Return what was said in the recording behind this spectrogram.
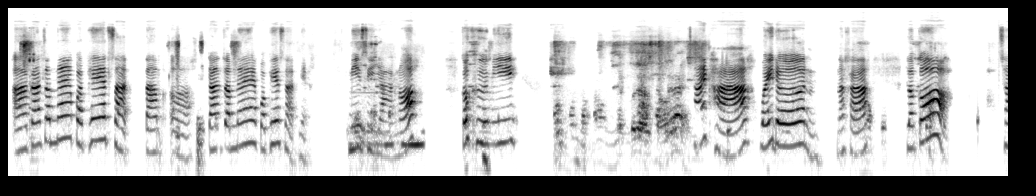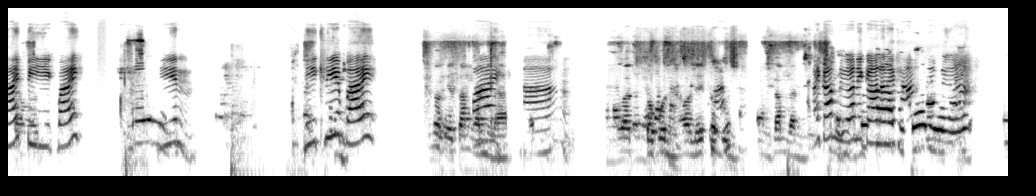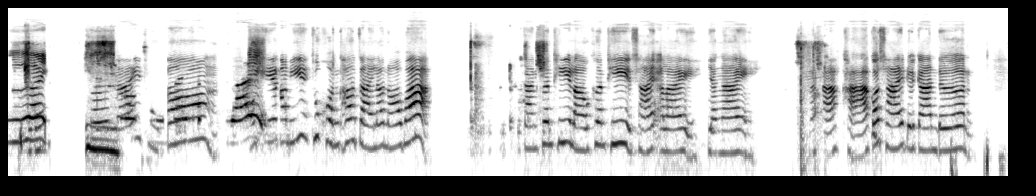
อ่าการจำแนกประเภทสัตว์ตามเอ่อการจำแนกประเภทสัตว์เนี่ย มีสี่อย่างเนาะก็คือมีใช้ขาไว้เดินนะคะ แล้วก็ใช้ปีกไว้บิน มีครีบไว้ เราเฮ็ดซ้ำกันนี่นะน้ำว่าตัวคุณเอาเล็กตัวคุณซ้ำกันใช้กล้ามเนื้อในการอะไรคะกล้ามเนื้อเลื้อยใช้ถูกต้องโอเคตอนนี้ทุกคนเข้าใจแล้วเนาะว่า การเคลื่อนที่เราเคลื่อนที่ใช้อะไรยังไงนะคะ ขาก็ใช้โดยการเดิน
